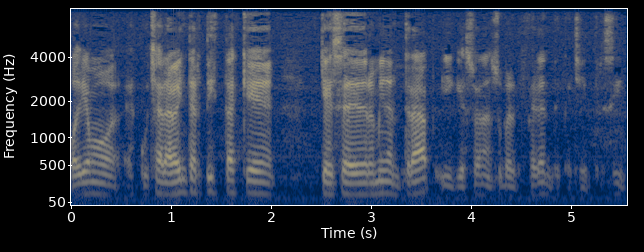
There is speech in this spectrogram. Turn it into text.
podríamos escuchar a 20 artistas que, que se denominan trap y que suenan súper diferentes, ¿cachai? Entre sí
